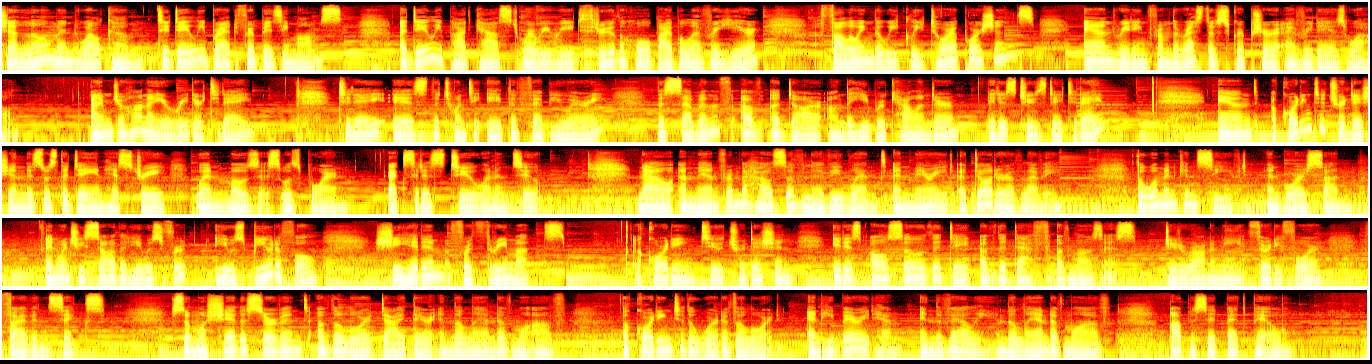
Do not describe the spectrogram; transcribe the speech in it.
Shalom and welcome to Daily Bread for Busy Moms, a daily podcast where we read through the whole Bible every year, following the weekly Torah portions and reading from the rest of Scripture every day as well. I'm Johanna, your reader today. Today is the 28th of February, the 7th of Adar on the Hebrew calendar. It is Tuesday today. And according to tradition, this was the day in history when Moses was born. Exodus 2 1 and 2. Now, a man from the house of Levi went and married a daughter of Levi. The woman conceived and bore a son. And when she saw that he was fruit he was beautiful, she hid him for 3 months. According to tradition, it is also the date of the death of Moses. Deuteronomy 34 5 and 6. So Moshe, the servant of the Lord, died there in the land of Moab, according to the word of the Lord. And he buried him in the valley in the land of Moab, opposite Bet Peor.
